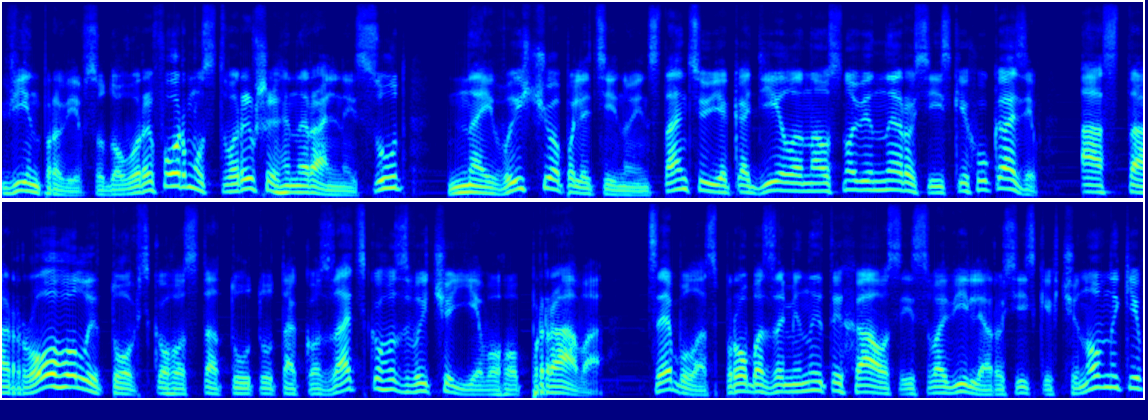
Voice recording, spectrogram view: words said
Він провів судову реформу, створивши Генеральний суд, найвищу апеляційну інстанцію, яка діяла на основі не російських указів, а старого литовського статуту та козацького звичаєвого права. Це була спроба замінити хаос і свавілля російських чиновників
